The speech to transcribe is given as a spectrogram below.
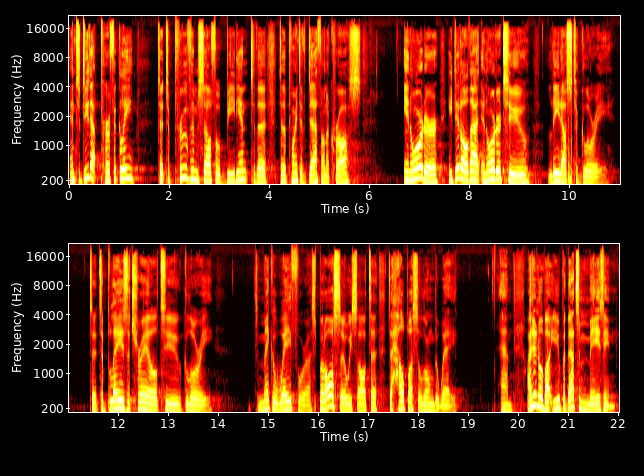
and to do that perfectly, to, to prove himself obedient to the, to the point of death on a cross. In order, he did all that in order to lead us to glory to, to blaze a trail to glory, to make a way for us, but also, we saw, to, to help us along the way. And I don't know about you, but that's amazing,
